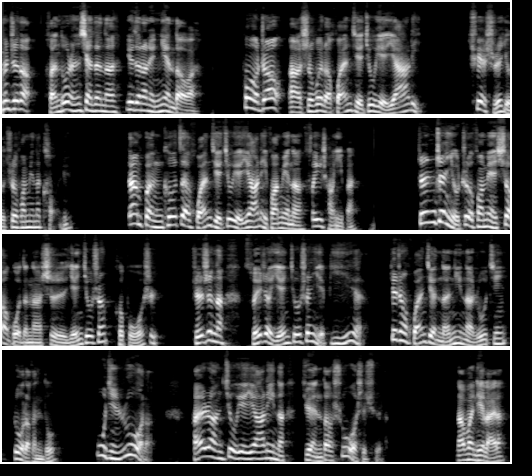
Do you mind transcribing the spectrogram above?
们知道，很多人现在呢又在那里念叨啊，扩招啊是为了缓解就业压力，确实有这方面的考虑。但本科在缓解就业压力方面呢非常一般，真正有这方面效果的呢是研究生和博士。只是呢随着研究生也毕业了，这种缓解能力呢如今弱了很多，不仅弱了，还让就业压力呢卷到硕士去了。那问题来了。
